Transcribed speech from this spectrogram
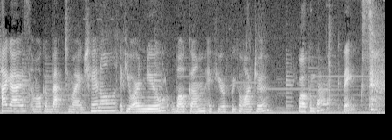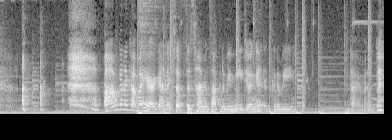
Hi guys and welcome back to my channel. If you are new, welcome. If you're a frequent watcher, welcome back. Thanks. I'm gonna cut my hair again, except this time it's not gonna be me doing it. It's gonna be Diamond. Okay.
